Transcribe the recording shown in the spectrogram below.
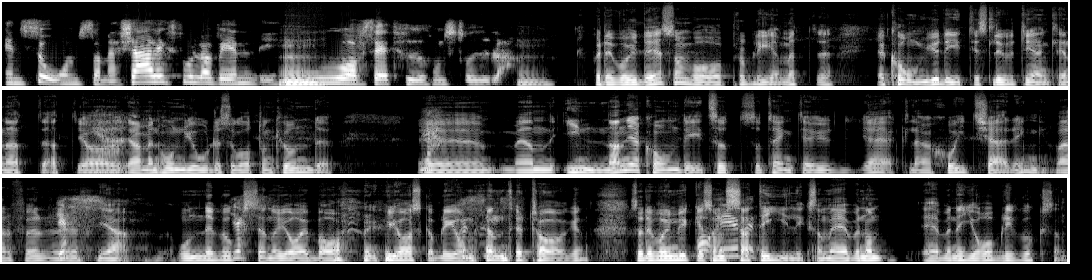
en son som är kärleksfull och vänlig Mm. oavsett hur hon strular. Mm. För det var ju det som var problemet. Jag kom ju dit till slut egentligen att, att jag, Ja. ja. men hon gjorde så gott hon kunde. Eh, men innan jag kom dit så, så tänkte jag ju jäkla skitkärring. Varför? Yes. Ja, hon är vuxen Yes. och jag är barn. Jag ska bli omhändertagen. Så det var ju mycket Och som även- satt i liksom, även, om, även när jag blev vuxen.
